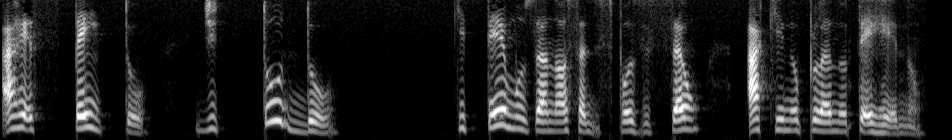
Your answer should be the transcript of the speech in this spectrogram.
a respeito de tudo que temos à nossa disposição aqui no plano terreno,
